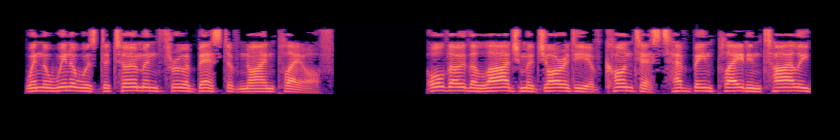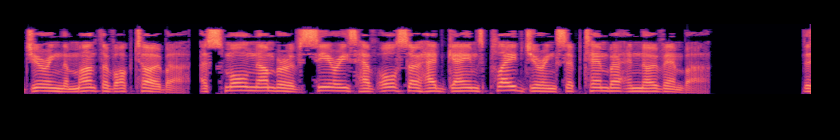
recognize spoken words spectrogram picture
when the winner was determined through a best of nine playoff. Although the large majority of contests have been played entirely during the month of October, a small number of series have also had games played during September and November. The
